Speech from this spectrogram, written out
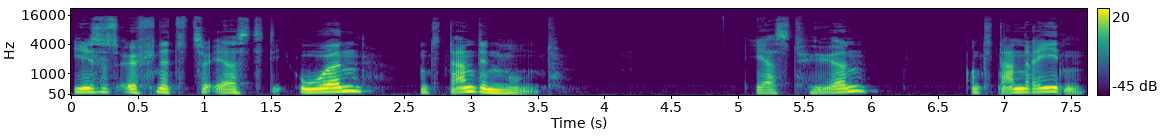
Jesus öffnet zuerst die Ohren und dann den Mund erst hören und dann reden.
